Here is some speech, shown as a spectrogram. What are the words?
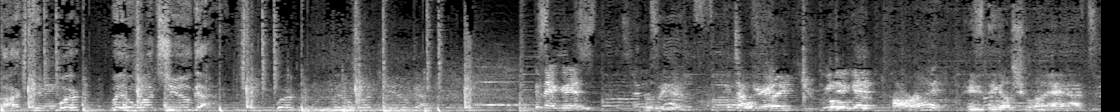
I can work with what you got. Work with what you got. Is that good? Really good. Good job, well, thank you. We did good. All right. Anything else you want to add?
